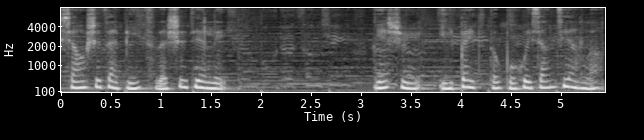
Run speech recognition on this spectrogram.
消失在彼此的世界里，也许一辈子都不会相见了。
